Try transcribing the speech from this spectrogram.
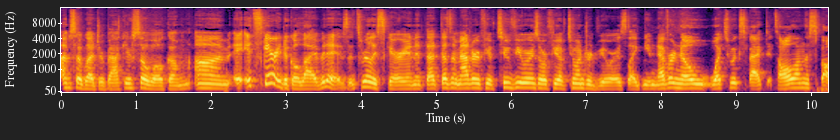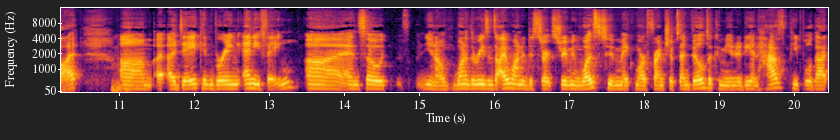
I'm so glad you're back. You're so welcome. Um, it, it's scary to go live. It is. It's really scary, and it, that doesn't matter if you have two viewers or if you have 200 viewers. Like you never know what to expect. It's all on the spot. Mm-hmm. Um, a, a, day can bring anything, uh, and so you know, one of the reasons I wanted to start streaming was to make more friendships and build a community and have people that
